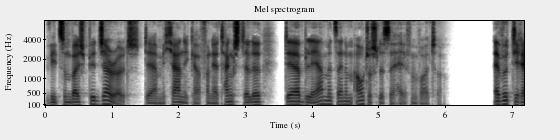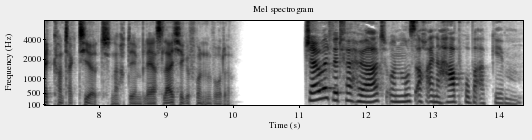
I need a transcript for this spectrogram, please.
wie zum Beispiel Gerald, der Mechaniker von der Tankstelle, der Blair mit seinem Autoschlüssel helfen wollte. Er wird direkt kontaktiert, nachdem Blairs Leiche gefunden wurde. Gerald wird verhört und muss auch eine Haarprobe abgeben.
